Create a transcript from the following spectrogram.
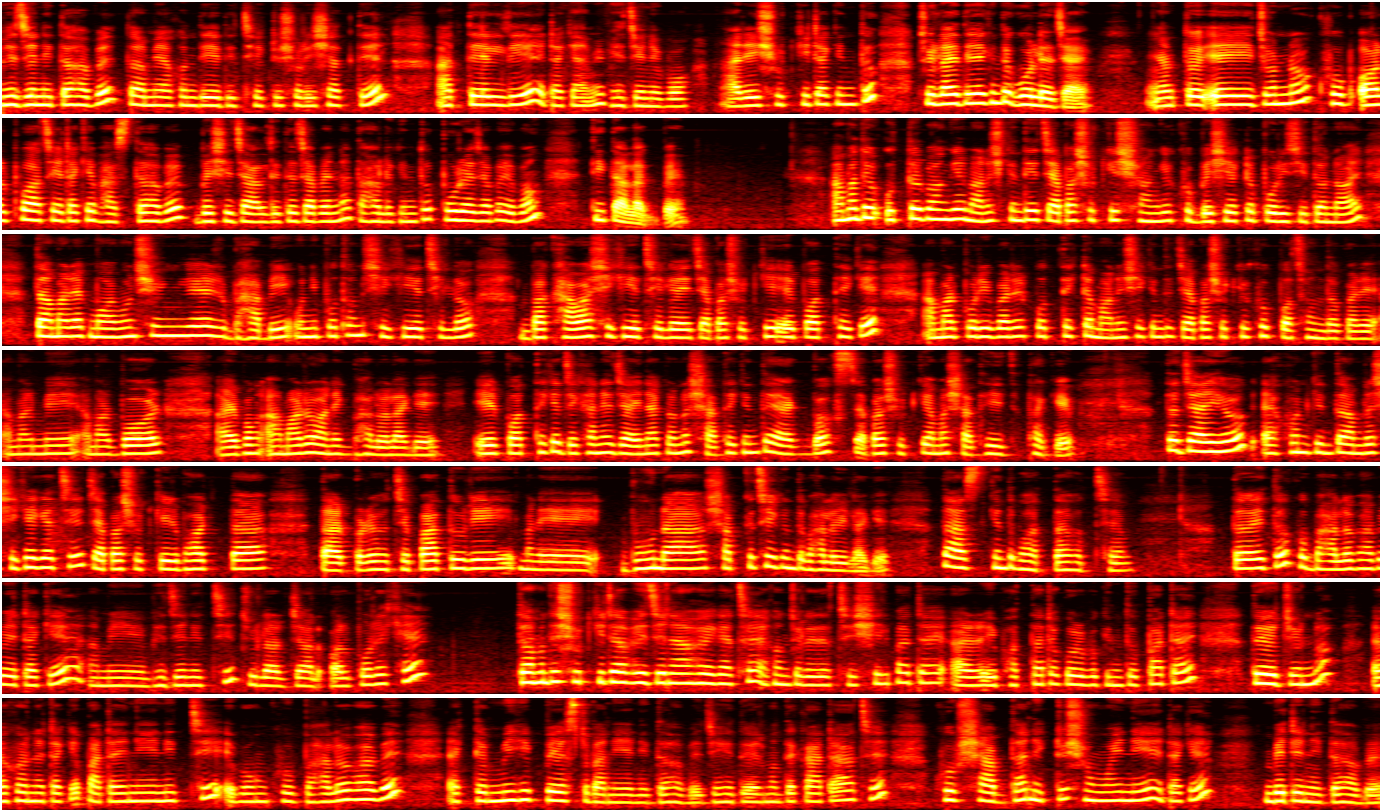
ভেজে নিতে হবে। তো আমি এখন দিয়ে দিচ্ছি একটু সরিষার তেল। আর তেল দিয়ে এটাকে আমি ভেজে নেব। আর এই শুটকিটা কিন্তু চুলায় দিয়ে কিন্তু গলে যায়। তো এই জন্য খুব অল্প আছে এটাকে ভাজতে হবে। বেশি জাল দিতে যাবেন না, তাহলে কিন্তু পুড়ে যাবে এবং তিতা লাগবে। আমাদের উত্তরবঙ্গের মানুষ কিন্তু এই চাপা শুটকির সঙ্গে খুব বেশি একটা পরিচিত নয়। তো আমার এক ময়মনসিংহের ভাবি, উনি প্রথম শিখিয়েছিল বা খাওয়া শিখিয়েছিল এই চাপা শুটকি এরপর থেকে আমার পরিবারের প্রত্যেকটা মানুষই কিন্তু চাপা শুটকি খুব পছন্দ করে। আমার মেয়ে, আমার বর এবং আমারও অনেক ভালো লাগে। এরপর থেকে যেখানে যাই না কেন, সাথে কিন্তু এক বক্স চাপা শুটকি আমার সাথেই থাকে। তো যাই হোক, এখন কিন্তু আমরা শিখে গেছি চাপা শুটকির ভর্তা, তারপরে হচ্ছে পাতুরি মানে ভুনা সব কিছুই কিন্তু ভালোই লাগে। তো আজ কিন্তু ভর্তা হচ্ছে। তো এই তো খুব ভালোভাবে এটাকে আমি ভেজে নিচ্ছি চুলার জাল অল্প রেখে। তো আমাদের শুটকিটা ভেজে নেওয়া হয়ে গেছে, এখন চলে যাচ্ছি শিলপাটায় আর এই ভর্তাটা করব কিন্তু পাটায়। তো এর জন্য এখন এটাকে পাটায় নিয়ে নিচ্ছি এবং খুব ভালোভাবে একটা মিহি পেস্ট বানিয়ে নিতে হবে। যেহেতু এর মধ্যে কাটা আছে, খুব সাবধান একটু সময় নিয়ে এটাকে বেটে নিতে হবে।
